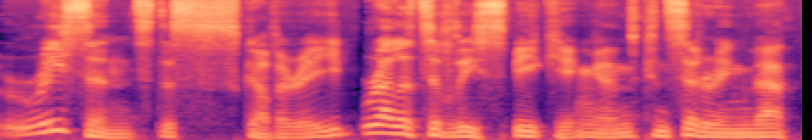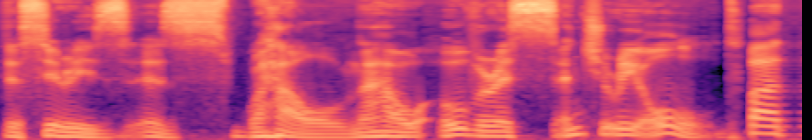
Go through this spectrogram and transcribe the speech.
recent discovery, relatively speaking, and considering that the series is, well, now over a century old. But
